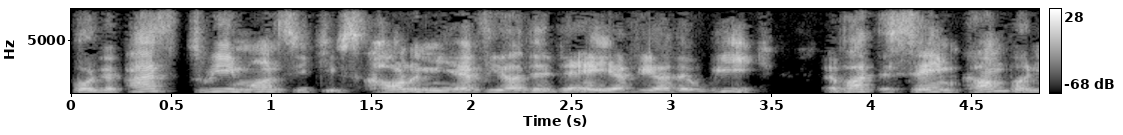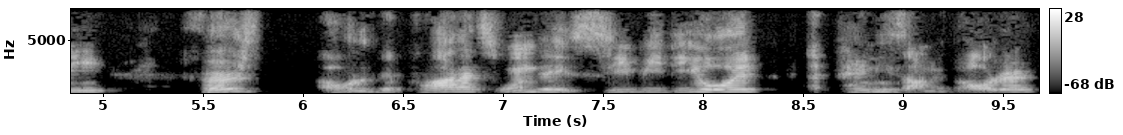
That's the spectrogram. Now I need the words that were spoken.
For the past three months, he keeps calling me every other day, every other week about the same company. First, all of the products. One day is CBD oil at pennies on a dollar.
